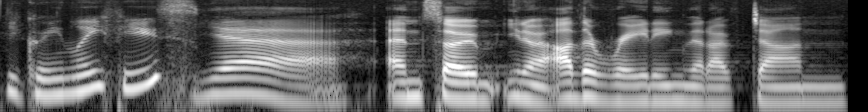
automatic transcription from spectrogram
Your green leafies. Yeah. And so, you know, other reading that I've done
